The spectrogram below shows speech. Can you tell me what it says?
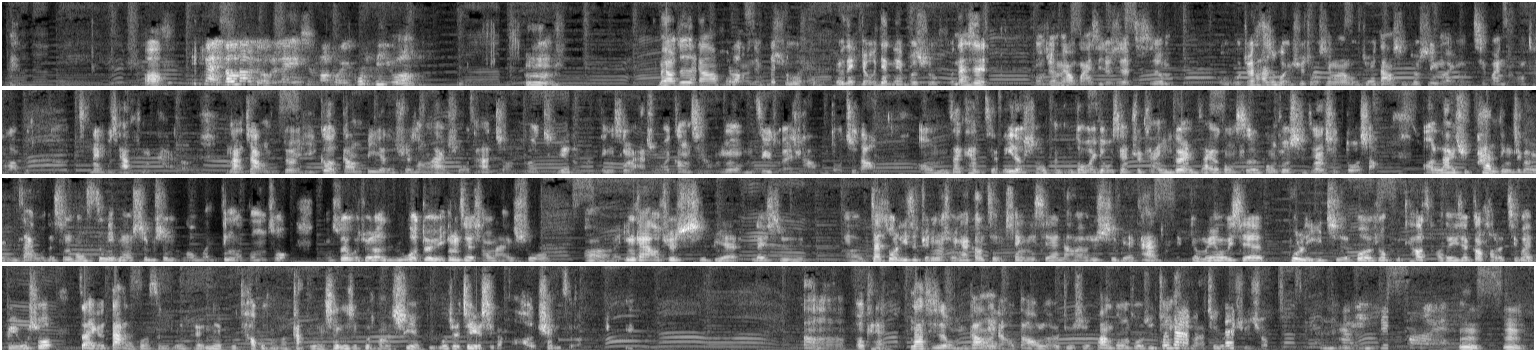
哦，你感动到流泪是吗？回顾以往，嗯，没有，就是刚刚喉咙有点不舒服，有点有一点点不舒服，但是。我觉得没有关系，就是其实我我觉得他是委屈求，是因为我觉得当时就是因为有机会能够跳到不同的内部其他平台了。那这样子对一个刚毕业的学生来说，他整个职业的稳定性来说会更强。因为我们自己做 HR，我们都知道，哦，我们在看简历的时候，可能都会优先去看一个人在一个公司的工作时间是多少，哦，来去判定这个人在我的新公司里面是不是能够稳定的工作。所以我觉得，如果对于应届生来说，呃，应该要去识别类似于。呃，在做离职决定的时候，应该更谨慎一些，然后要去识别看有没有一些不离职或者说不跳槽的一些更好的机会。比如说，在一个大的公司里面，可以内部调不同的岗位，甚至是不同的事业部，我觉得这也是一个很好的选择。嗯，OK，那其实我们刚刚聊到了，就是换工作是真需求还是伪需求？嗯。嗯嗯。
